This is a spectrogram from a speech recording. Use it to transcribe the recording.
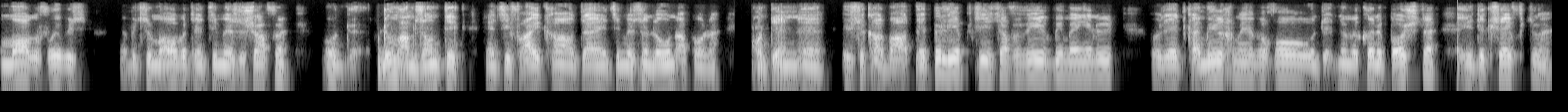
Morgen früh bis, bis zum Abend haben sie müssen schaffen und dumm am Sonntag hat sie frei gehabt, da hat sie müssen Lohn abholen. Und dann äh, ist der Karl Barth nicht beliebt gewesen, auf der bei Menge Leute. Und er hat keine Milch mehr bekommen und hat nicht mehr können posten in den Geschäften.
